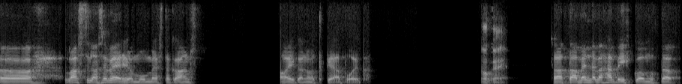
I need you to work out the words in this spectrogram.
öö, Lassilan Severi on mun mielestä kans aika notkea poika. Okei. Okay. Saattaa mennä vähän vihkoon, mutta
